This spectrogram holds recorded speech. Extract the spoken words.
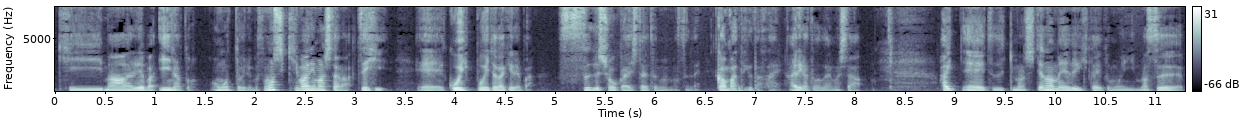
決まればいいなと思っております。もし決まりましたら、ぜひ、えー、ご一報いただければ、すぐ紹介したいと思いますので、頑張ってください。ありがとうございました。はい、えー、続きましてのメールいきたいと思います。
